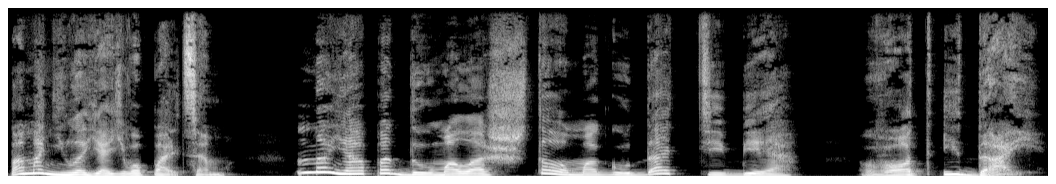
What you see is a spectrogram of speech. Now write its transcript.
Поманила я его пальцем. «Но я подумала, что могу дать тебе». «Вот и дай!»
